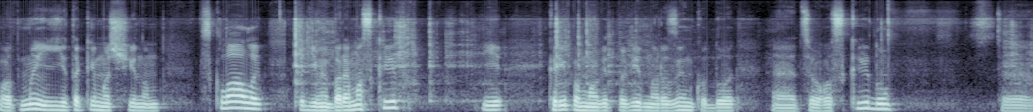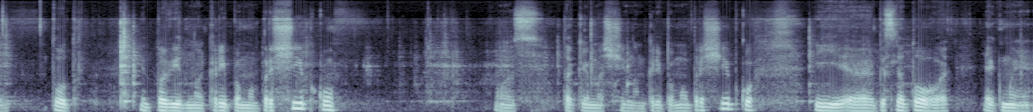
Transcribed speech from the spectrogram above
От Ми її таким чином склали. Тоді ми беремо скид і кріпимо відповідно резинку до е, цього скиду. Тут, відповідно, кріпимо прищіпку. Ось таким чином кріпимо прищіпку. І е, після того, як ми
